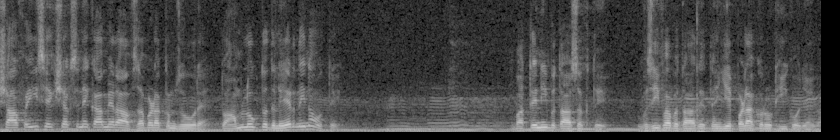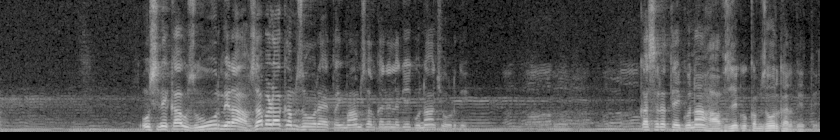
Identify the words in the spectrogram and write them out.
शाफई से एक शख्स ने कहा, मेरा हाफजा बड़ा कमज़ोर है। तो हम लोग तो दलेर नहीं ना होते। बातें नहीं बता सकते, वजीफ़ा बता देते हैं, ये पढ़ा करो, ठीक हो जाएगा। उसने कहा, हजूर, मेरा हाफजा बड़ा कमज़ोर है। तो इमाम साहब कहने लगे, गुनाह छोड़ दे। कसरत गुनाह हाफजे को कमज़ोर कर देते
